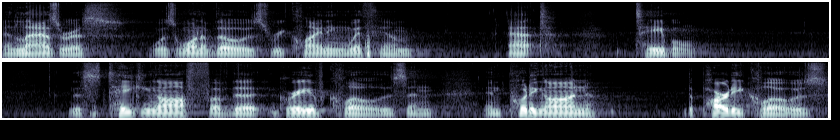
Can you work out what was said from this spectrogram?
and Lazarus was one of those reclining with him at table. This taking off of the grave clothes and, and putting on the party clothes,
